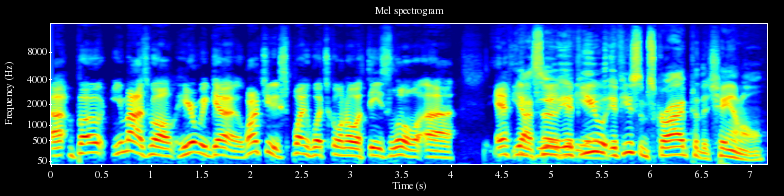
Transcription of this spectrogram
uh, Boat, you might as well. Here we go. Why don't you explain what's going on with these little uh, FPGA Yeah. So videos? if you if you subscribe to the channel.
